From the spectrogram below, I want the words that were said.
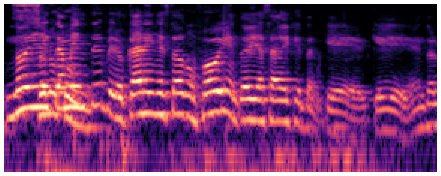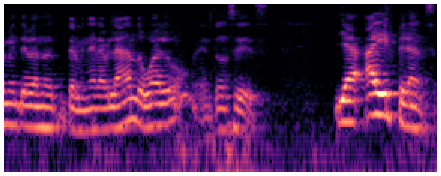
No directamente, con- pero Karen ha estado con Foggy, entonces ya sabes que, que, que eventualmente van a terminar hablando o algo. Entonces, ya hay esperanza.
